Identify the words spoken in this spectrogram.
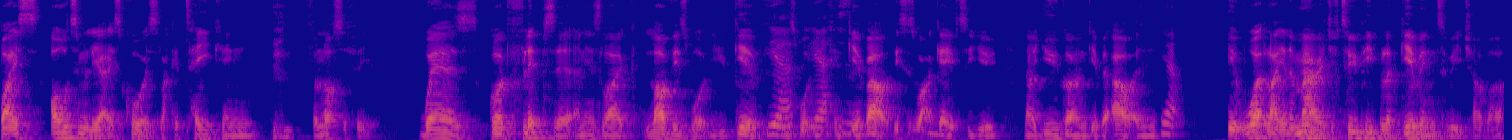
But it's ultimately at its core, it's like a taking philosophy. Whereas God flips it and is like, love is what you give, Yeah, is what you can give out. This is what I gave to you. Now you go and give it out. And Yeah. it worked like in a marriage, if two people are giving to each other,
